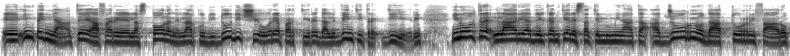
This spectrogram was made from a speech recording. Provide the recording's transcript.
eh, impegnate a fare la spola nell'arco di 12 ore a partire dalle 23 di ieri. Inoltre l'area del cantiere è stata illuminata a giorno da Torri Faro,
